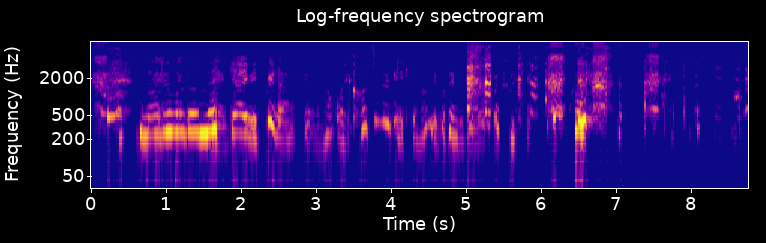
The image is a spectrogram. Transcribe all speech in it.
なるほどね。ねいきなりびっくりされますけどね。なんか俺、コーチング受けに来て、なんでご先祖様の いやだか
